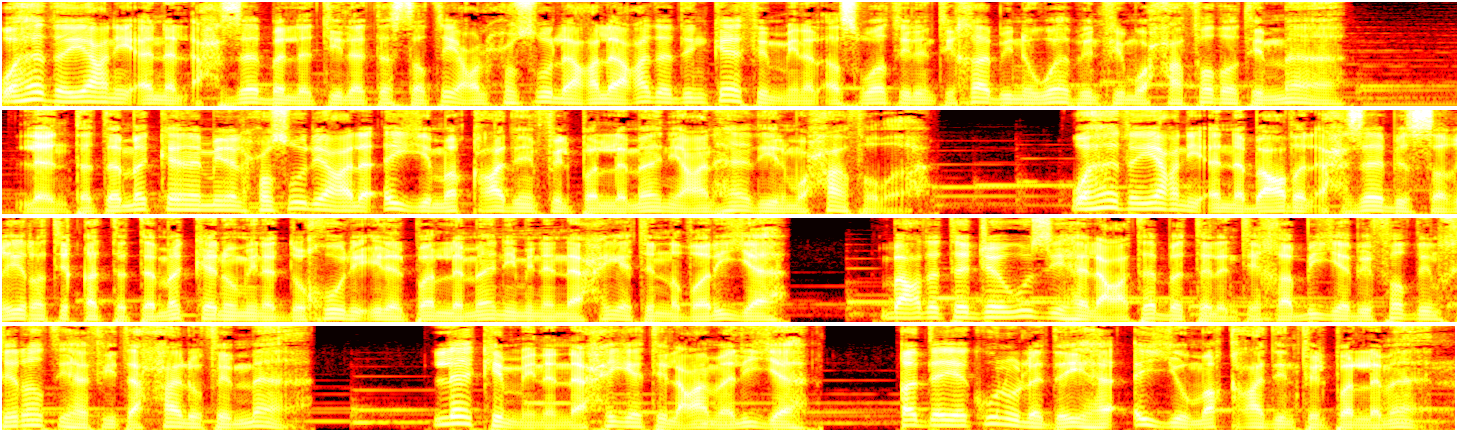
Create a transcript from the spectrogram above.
وهذا يعني أن الأحزاب التي لا تستطيع الحصول على عدد كاف من الأصوات لانتخاب نواب في محافظة ما لن تتمكن من الحصول على أي مقعد في البرلمان عن هذه المحافظة. وهذا يعني أن بعض الأحزاب الصغيرة قد تتمكن من الدخول إلى البرلمان من الناحية النظرية بعد تجاوزها العتبة الانتخابية بفضل انخراطها في تحالف ما، لكن من الناحية العملية قد يكون لديها أي مقعد في البرلمان.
